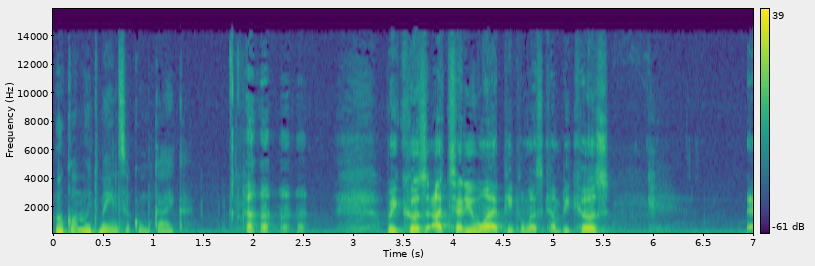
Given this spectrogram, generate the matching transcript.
Hoekom moet mense kom kyk? because I tell you why people must come because uh,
